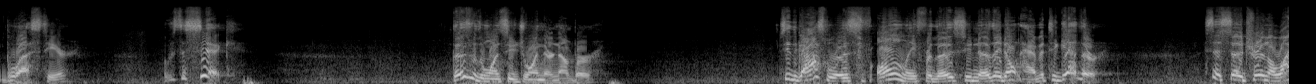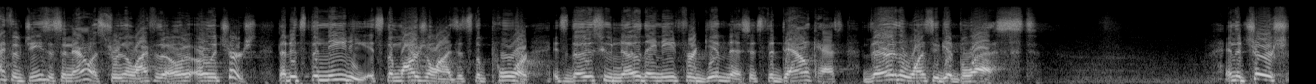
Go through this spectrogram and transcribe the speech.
blessed here? It was the sick. Those were the ones who joined their number. See, the gospel is only for those who know they don't have it together. This is so true in the life of Jesus, and now it's true in the life of the early church. That it's the needy, it's the marginalized, it's the poor, it's those who know they need forgiveness, it's the downcast. They're the ones who get blessed. And the church,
